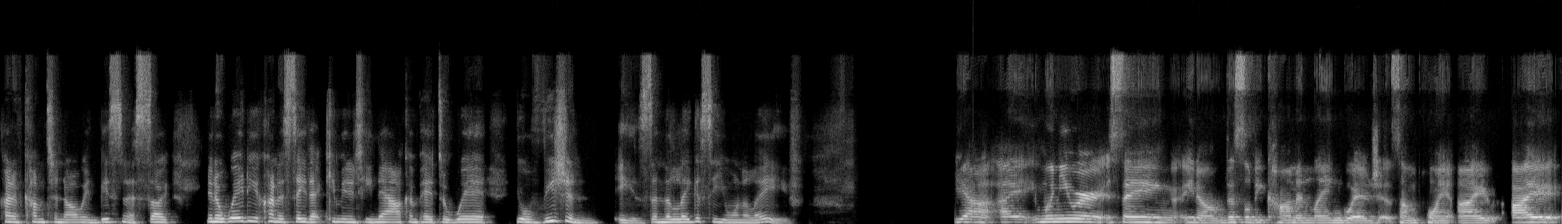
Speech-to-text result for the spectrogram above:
kind of come to know in business. So, you know, where do you kind of see that community now compared to where your vision is and the legacy you want to leave? Yeah, I when you were saying, you know, this will be common language at some point, I I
